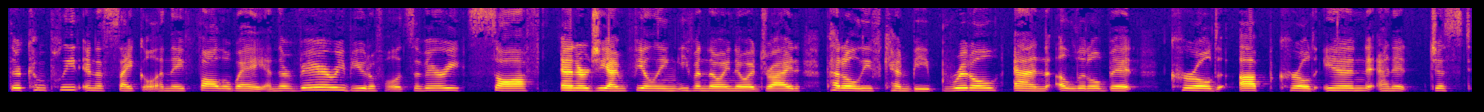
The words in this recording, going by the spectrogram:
They're complete in a cycle and they fall away and they're very beautiful. It's a very soft energy I'm feeling, even though I know a dried petal leaf can be brittle and a little bit curled up, curled in, and it just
